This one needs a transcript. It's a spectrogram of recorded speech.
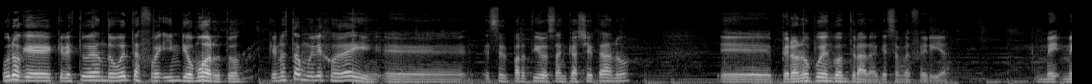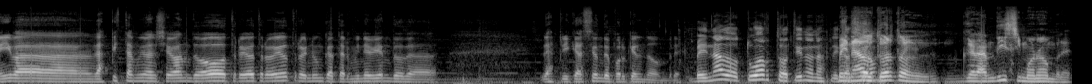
Uno que, que le estuve dando vueltas fue Indio Muerto, que no está muy lejos de ahí. eh, es el partido de San Cayetano, eh, pero no pude encontrar a qué se refería. Me, me iba, las pistas me iban llevando a otro y otro y otro y nunca terminé viendo la, la explicación de por qué el nombre. Venado Tuerto tiene una explicación. Venado Tuerto es grandísimo nombre.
